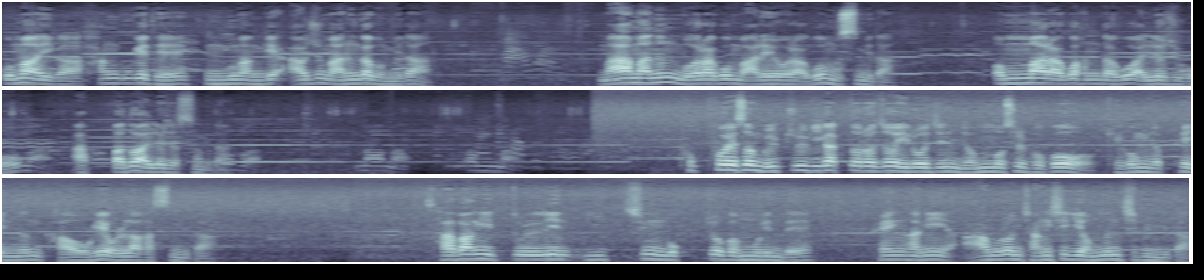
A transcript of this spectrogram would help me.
꼬마아이가 한국에 대해 궁금한 게 아주 많은가 봅니다. 마마는 뭐라고 말해요 라고 묻습니다. 엄마라고 한다고 알려주고 아빠도 알려줬습니다. 폭포에서 물줄기가 떨어져 이루어진 연못을 보고 계곡 옆에 있는 가옥에 올라갔습니다. 사방이 뚫린 2층 목조 건물인데 횡하니 아무런 장식이 없는 집입니다.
